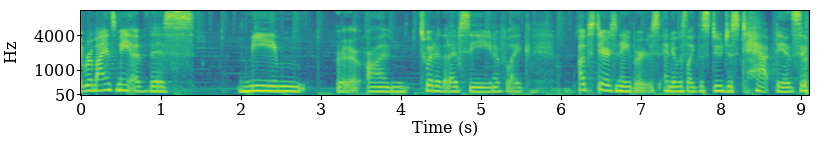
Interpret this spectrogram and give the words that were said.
it reminds me of this meme uh, on Twitter that I've seen of like upstairs neighbors and it was like this dude just tap dancing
